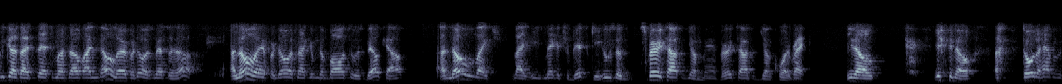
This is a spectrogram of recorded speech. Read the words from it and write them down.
because I said to myself, I know Larry Fedora is messing up. I know Larry Fedora is not giving the ball to his bell cow. I know like like he's Megan Trubisky, who's a very talented young man, very talented young quarterback. Right. You know, you know, to have him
